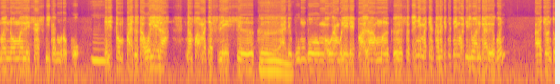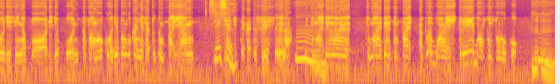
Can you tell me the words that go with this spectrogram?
menormalisasikan merokok hmm. jadi tempat tu tak boleh lah nampak macam selesa ke hmm. ada bumbung orang boleh lepak lama ke sepatutnya macam kalau kita tengok di luar negara pun uh, contoh di Singapura di Jepun tempat merokok dia pun bukannya satu tempat yang Selesa yang kita kata selesa lah Hmm. hmm. cuma ada cuma ada tempat apa buang ashtray buang puntung rokok Hmm.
